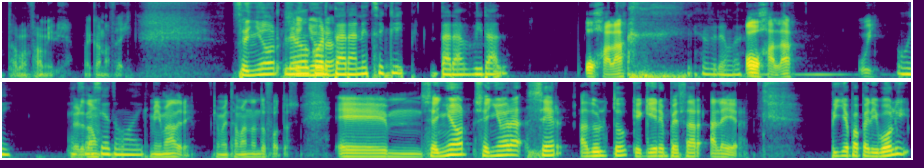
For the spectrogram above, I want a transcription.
Estamos en familia, me conocéis. Señor, Luego señora, cortarán este clip, darás viral. ojalá, ojalá. Uy, Uy, Perdón. ha sido tu móvil. mi madre, que me está mandando fotos. Eh, señor, señora, ser adulto que quiere empezar a leer. Pilla papel y boli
